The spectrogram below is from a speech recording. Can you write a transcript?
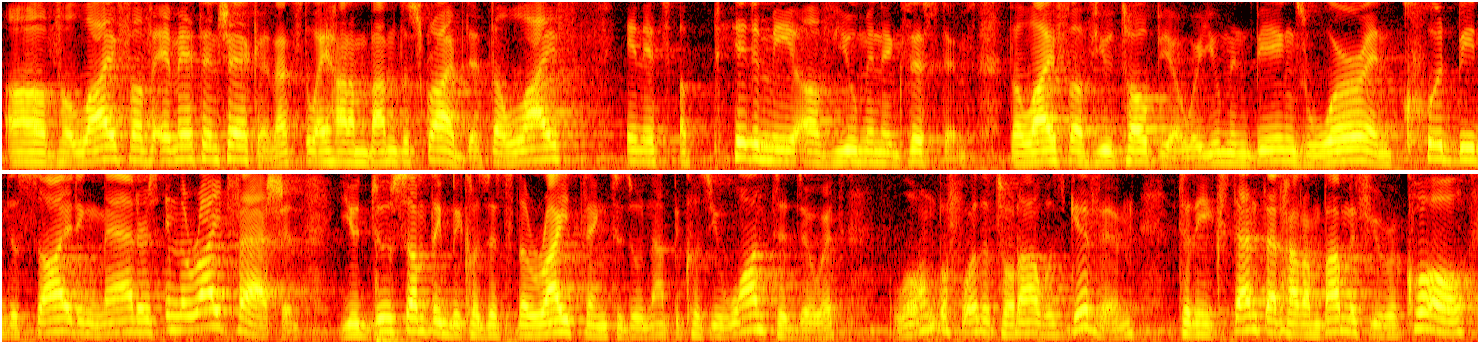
of a life of Emet and Sheker, that's the way Harambam described it, the life in its epitome of human existence, the life of utopia, where human beings were and could be deciding matters in the right fashion. You do something because it's the right thing to do, not because you want to do it. Long before the Torah was given, to the extent that Harambam, if you recall,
